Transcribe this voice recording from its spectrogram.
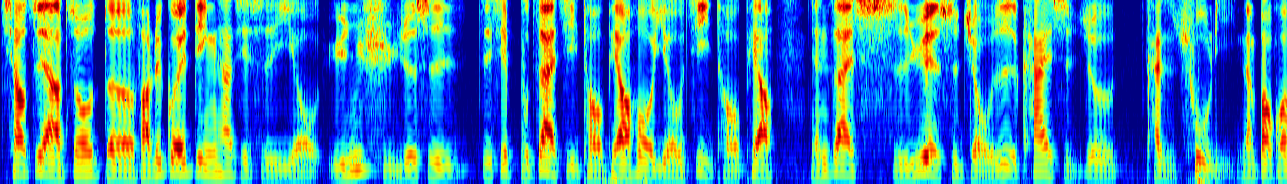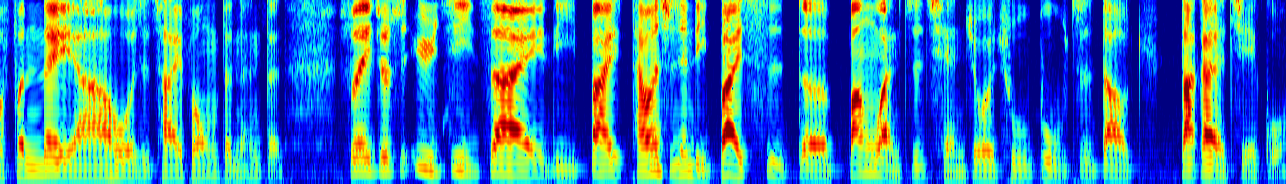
乔治亚州的法律规定，它其实有允许，就是这些不在籍投票或邮寄投票，能在十月十九日开始就开始处理。那包括分类啊，或者是拆封等等等。所以就是预计在礼拜台湾时间礼拜四的傍晚之前，就会初步知道大概的结果，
